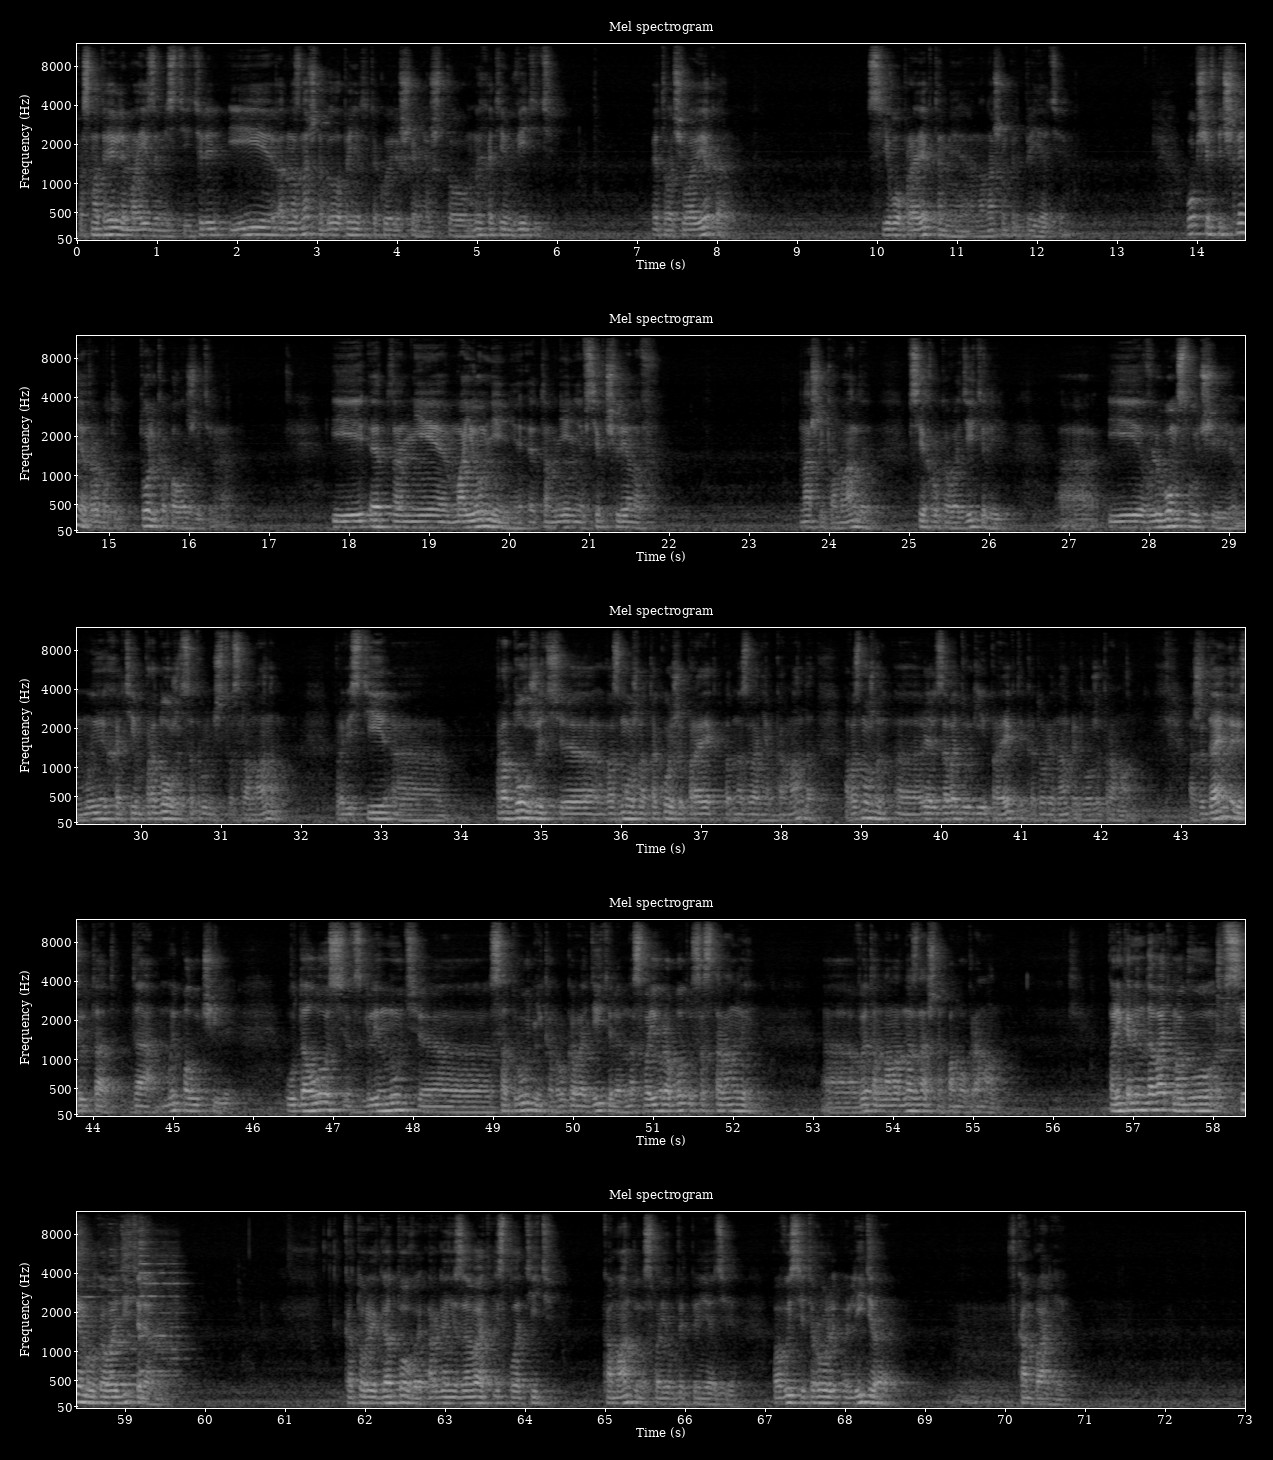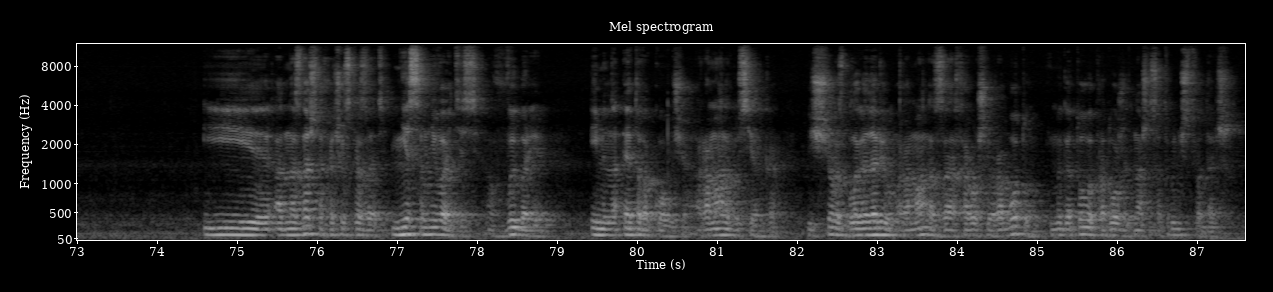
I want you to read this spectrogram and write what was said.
посмотрели мои заместители, и однозначно было принято такое решение, что мы хотим видеть этого человека с его проектами на нашем предприятии. Общее впечатление от работы только положительное. И это не мое мнение, это мнение всех членов нашей команды, всех руководителей. А, и в любом случае мы хотим продолжить сотрудничество с Романом, провести, а, продолжить, э, возможно, такой же проект под названием «Команда», а возможно, э, реализовать другие проекты, которые нам предложит Роман. Ожидаемый результат, да, мы получили. Удалось взглянуть э, сотрудникам, руководителям на свою работу со стороны. Э, в этом нам однозначно помог Роман. Порекомендовать могу всем руководителям, которые готовы организовать и сплотить команду на своем предприятии, повысить роль лидера в компании – И однозначно хочу сказать, не сомневайтесь в выборе именно этого коуча, Романа Гусенко. Еще раз благодарю Романа за хорошую работу, мы готовы продолжить наше сотрудничество дальше.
